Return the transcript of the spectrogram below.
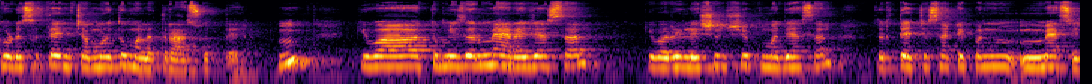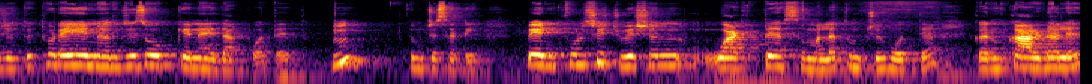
थोडंसं त्यांच्यामुळे तुम्हाला त्रास होत आहे किंवा तुम्ही जर मॅरेज असाल किंवा रिलेशनशिपमध्ये असाल तर त्याच्यासाठी पण मेसेज येतो थोड्या एनर्जीज ओके नाही दाखवत आहेत. तुमच्यासाठी. पेनफुल सिच्युएशन वाटते असं मला तुमची होत्या कारण कार्ड आले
